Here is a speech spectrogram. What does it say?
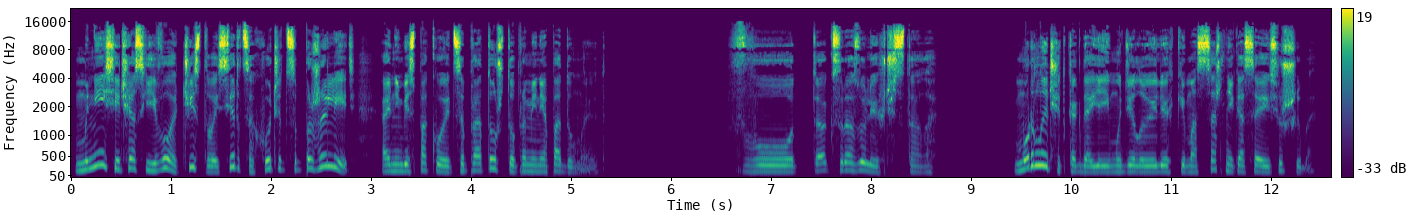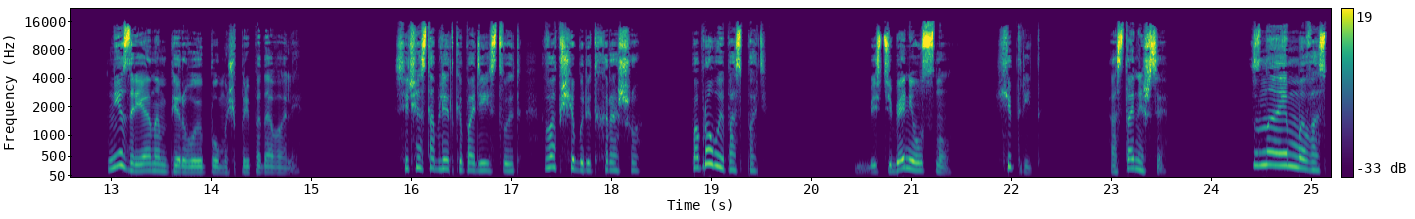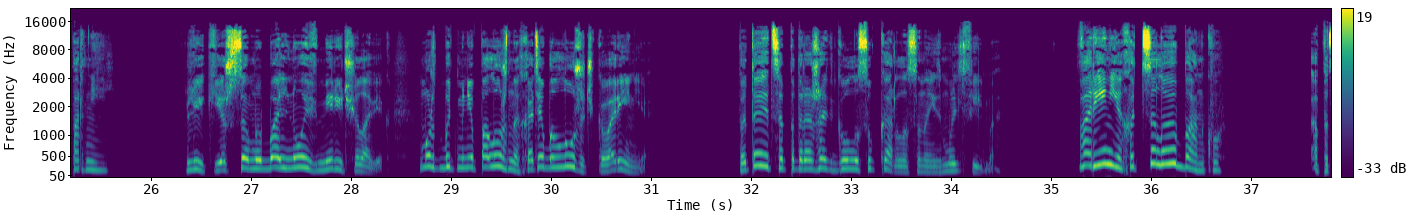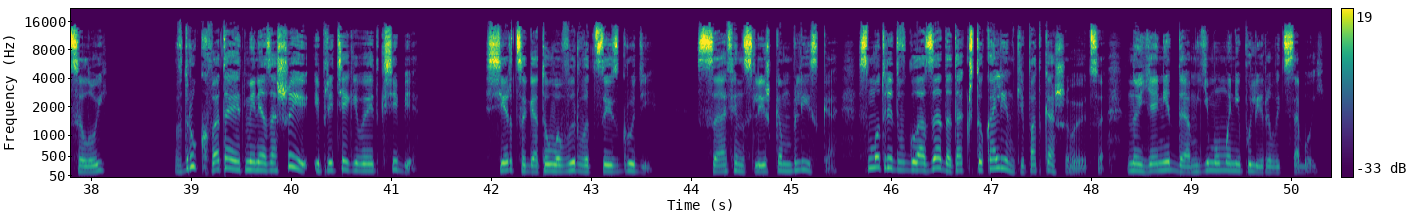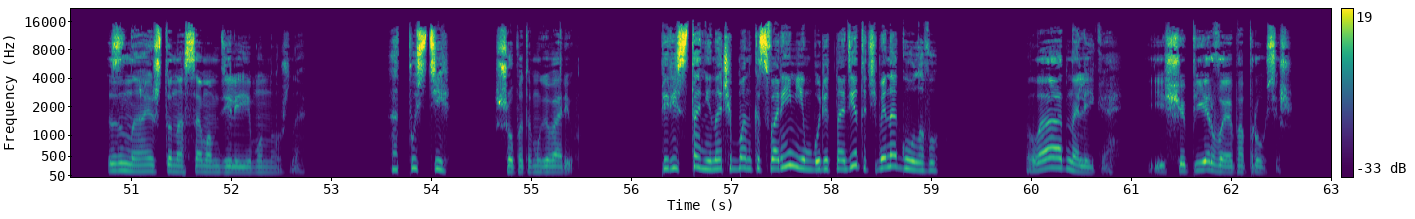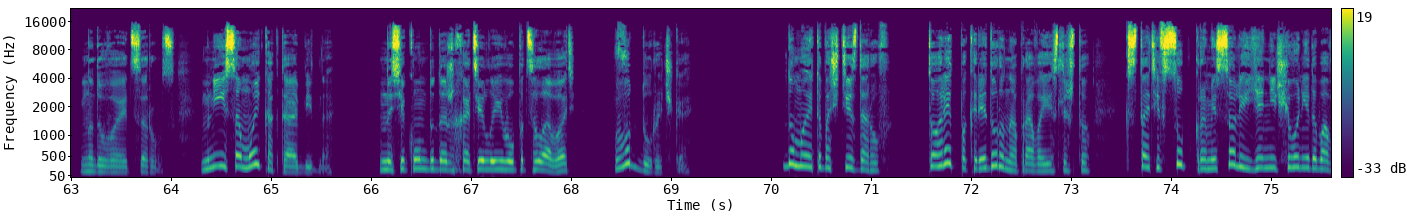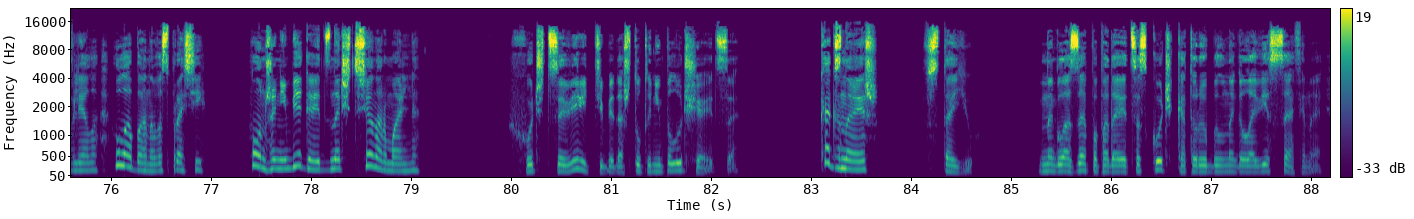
Мне сейчас его от чистого сердца хочется пожалеть, а не беспокоиться про то, что про меня подумают. Вот так сразу легче стало. Мурлычет, когда я ему делаю легкий массаж, не касаясь ушиба. Не зря нам первую помощь преподавали. Сейчас таблетка подействует, вообще будет хорошо. Попробуй поспать. Без тебя не усну. Хитрит. Останешься? Знаем мы вас, парней». «Лик, я ж самый больной в мире человек. Может быть, мне положено хотя бы ложечка варенья?» Пытается подражать голосу Карлосона из мультфильма. «Варенье хоть целую банку». «А поцелуй?» Вдруг хватает меня за шею и притягивает к себе. Сердце готово вырваться из груди. Сафин слишком близко, смотрит в глаза, да так, что коленки подкашиваются, но я не дам ему манипулировать собой. Знаю, что на самом деле ему нужно. «Отпусти», — шепотом говорю. «Перестань, иначе банка с вареньем будет надета тебе на голову». «Ладно, Лика, еще первое попросишь», — надувается Рос. «Мне и самой как-то обидно. На секунду даже хотела его поцеловать. Вот дурочка». «Думаю, ты почти здоров. Туалет по коридору направо, если что. Кстати, в суп, кроме соли, я ничего не добавляла. У Лобанова спроси. Он же не бегает, значит, все нормально». «Хочется верить тебе, да что-то не получается». «Как знаешь». Встаю. На глаза попадается скотч, который был на голове Сафина.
